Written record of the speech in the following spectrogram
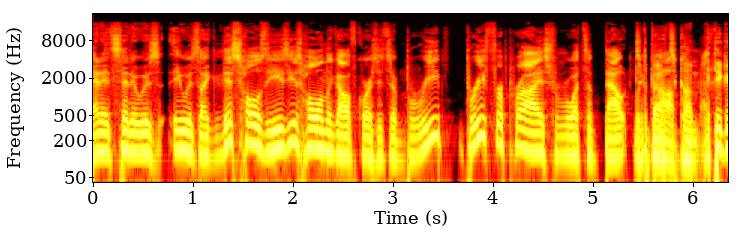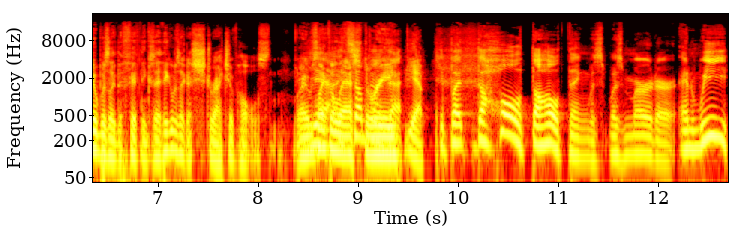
and it said it was it was like this hole's the easiest hole in the golf course. It's a brief brief reprise from what's about What's to about come. to come? I think it was like the 15th because I think it was like a stretch of holes. Right? It was Yeah, like the last three. like yeah. But the whole the whole thing was was murder. And we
